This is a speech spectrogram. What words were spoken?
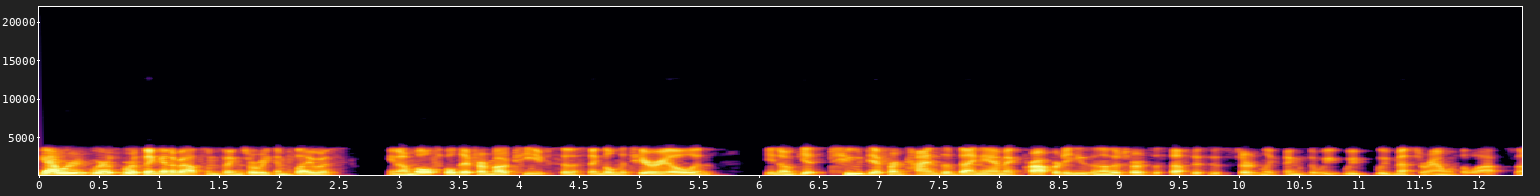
Yeah, we're we're we're thinking about some things where we can play with you know multiple different motifs in a single material and you know get two different kinds of dynamic properties and other sorts of stuff this is certainly things that we we we mess around with a lot so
